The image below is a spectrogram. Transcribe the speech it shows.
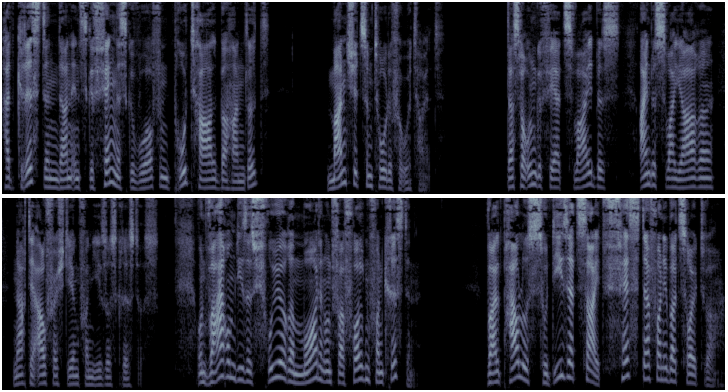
hat Christen dann ins Gefängnis geworfen, brutal behandelt manche zum Tode verurteilt. Das war ungefähr zwei bis ein bis zwei Jahre nach der Auferstehung von Jesus Christus. Und warum dieses frühere Morden und Verfolgen von Christen? Weil Paulus zu dieser Zeit fest davon überzeugt war,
